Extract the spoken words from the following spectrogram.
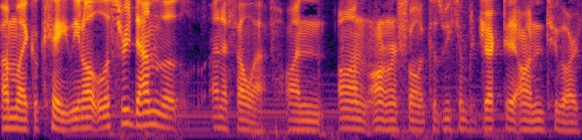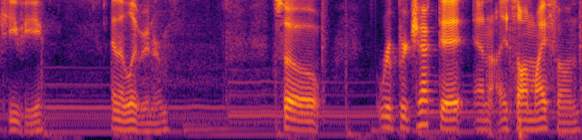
I'm like, okay, you know, let's read down the NFL app on on on our phone because we can project it onto our TV in the living room. So we project it, and it's on my phone.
